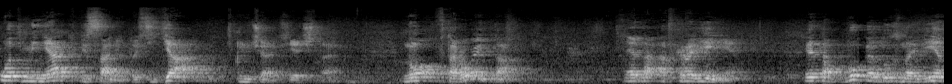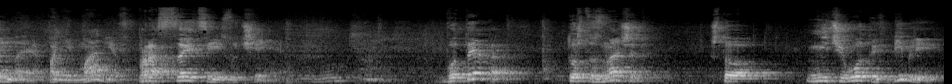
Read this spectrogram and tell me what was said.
от меня к Писанию. То есть я включаюсь, я читаю. Но второй этап – это откровение. Это богодухновенное понимание в процессе изучения. Вот это то, что значит, что ничего ты в Библии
